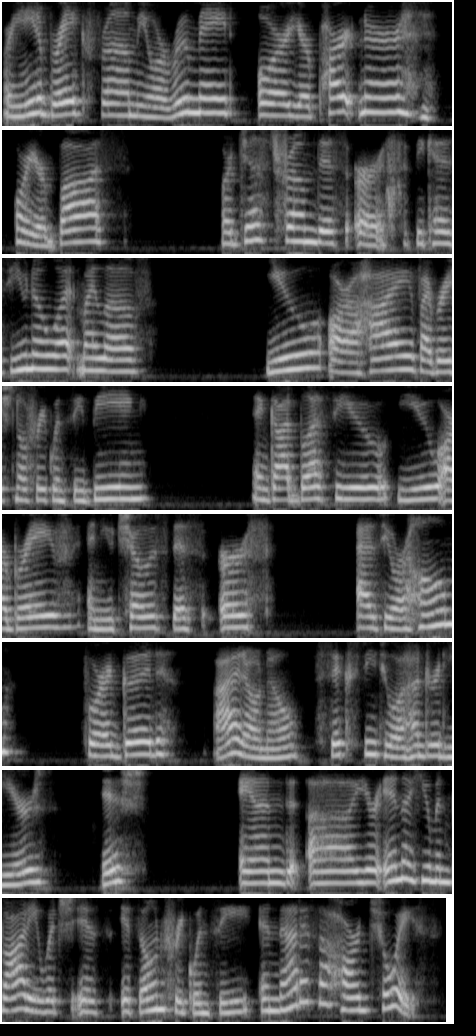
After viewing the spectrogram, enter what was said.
or you need a break from your roommate, or your partner, or your boss, or just from this earth. Because you know what, my love? You are a high vibrational frequency being and God bless you. You are brave and you chose this earth as your home for a good, I don't know, 60 to 100 years ish. And uh, you're in a human body, which is its own frequency, and that is a hard choice.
